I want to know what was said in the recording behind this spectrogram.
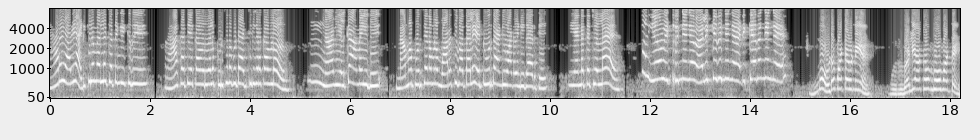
யாரோ யாரையும் அடிக்கிற மாதிரில சத்தம் கேக்குது. ராசாத்தி அக்கா ஒருவேளை புருஷனை போட்டு அடிச்சுட்டு கிடக்காவளோ? ம் ஆவியலுக்கு அமையுது. நம்ம புருஷன் நம்மள மறைச்சு பார்த்தாலே எட்டு ஊர் தாண்டி வாட வேண்டியதா இருக்கு. என்னத்த சொல்ல? ஐயோ விட்டுருங்க வலிக்குதுங்க அடிக்காதங்க சும்மா விட மாட்டேன் உன்னைய. ஒரு வழியாகவும் போக மாட்டேன்.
